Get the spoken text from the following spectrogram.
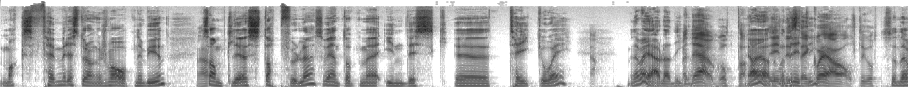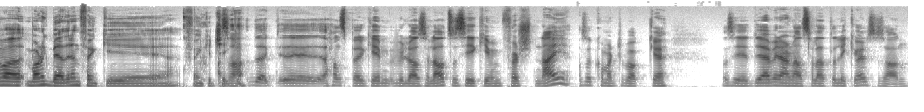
maks fem restauranter som var åpne i byen. Ja. Samtlige stappfulle, så vi endte opp med indisk uh, takeaway. Ja. Men det var jævla digg. Men det er jo godt, da. Ja, ja, Indisk takeaway er jo alltid godt. Så det var, var nok bedre enn funky, funky chicken. Altså, det, eh, han spør Kim Vil du ha salat, så sier Kim først nei. Og så kommer han tilbake og sier du, jeg vil gjerne ha salat likevel. Så sa han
